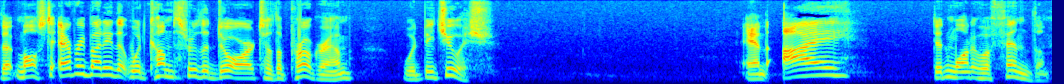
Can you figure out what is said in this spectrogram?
that most everybody that would come through the door to the program would be Jewish. And I didn't want to offend them.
